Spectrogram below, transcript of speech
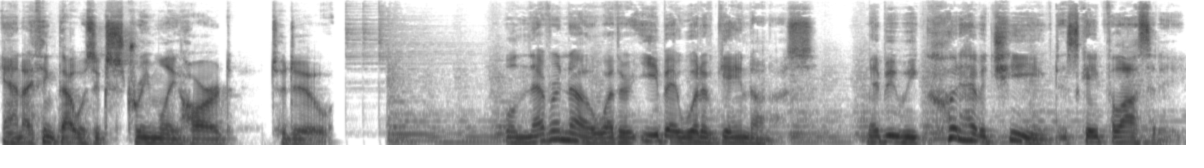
and I think that was extremely hard to do. We'll never know whether eBay would have gained on us. Maybe we could have achieved escape velocity,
